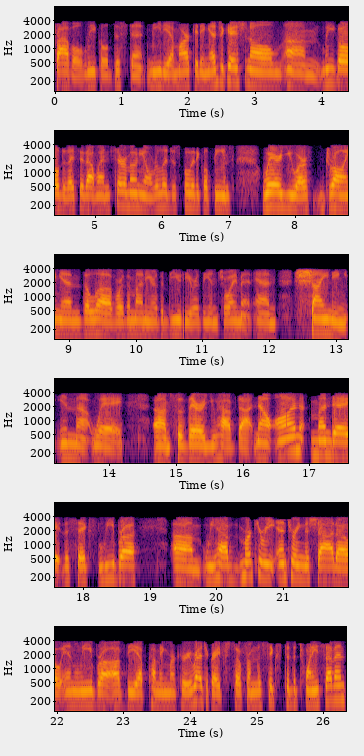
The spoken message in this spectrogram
travel, legal, distant, media, marketing, educational, um, legal, did I say that one, ceremonial, religious, political themes where you are drawing in the love or the money or the beauty or the enjoyment and shining in that way. Um, so there you have that. Now on Monday, the 6th, Libra, um, we have Mercury entering the shadow in Libra of the upcoming Mercury retrograde. So from the 6th to the 27th,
